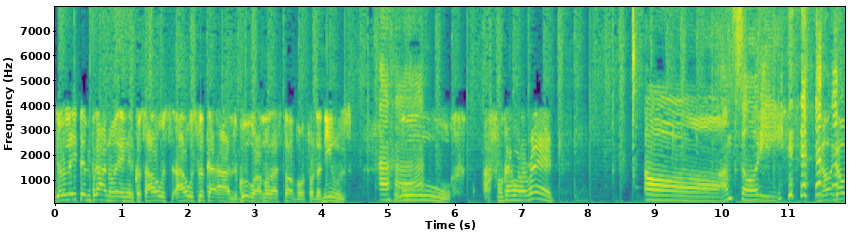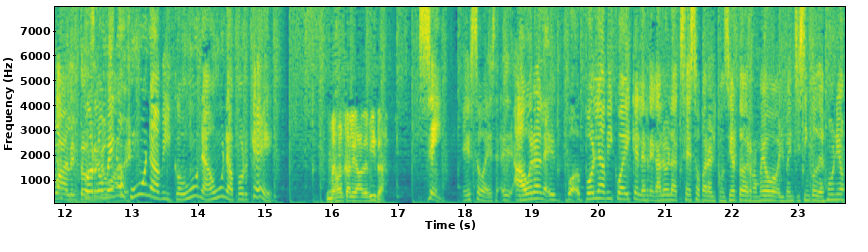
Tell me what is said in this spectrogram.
yo lo leí temprano, en because I always, I always look at uh, Google and all that stuff for, for the news. Ajá. Uh, I forgot what I read. Oh, I'm sorry. No, no vale entonces. Por lo no menos vale. una, Vico, una, una. ¿Por qué? Mejor calidad de vida. Sí, eso es. Eh, ahora eh, po- ponle a Vico ahí que le regaló el acceso para el concierto de Romeo el 25 de junio.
